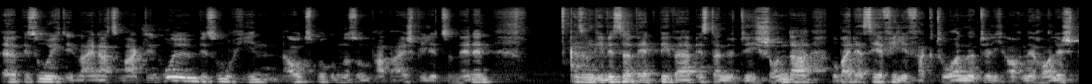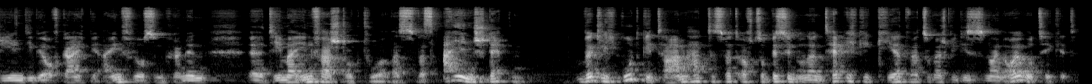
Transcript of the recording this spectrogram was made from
äh, besuche ich den Weihnachtsmarkt in Ulm, besuche ich ihn in Augsburg, um nur so ein paar Beispiele zu nennen. Also ein gewisser Wettbewerb ist dann natürlich schon da, wobei da sehr viele Faktoren natürlich auch eine Rolle spielen, die wir oft gar nicht beeinflussen können. Äh, Thema Infrastruktur, was, was allen Städten wirklich gut getan hat, das wird oft so ein bisschen unter den Teppich gekehrt, war zum Beispiel dieses 9-Euro-Ticket,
